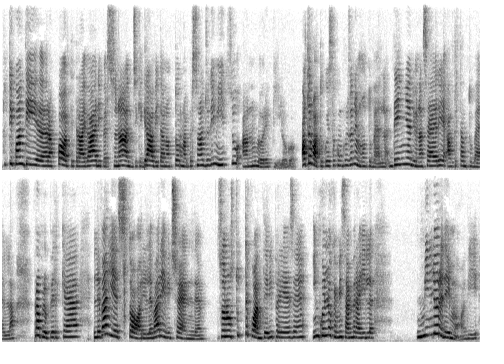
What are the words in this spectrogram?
Tutti quanti i eh, rapporti tra i vari personaggi che gravitano attorno al personaggio di Mitsu hanno un loro epilogo. Ho trovato questa conclusione molto bella, degna di una serie altrettanto bella, proprio perché le varie storie, le varie vicende sono tutte quante riprese in quello che mi sembra il migliore dei modi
